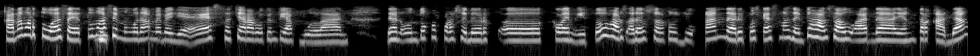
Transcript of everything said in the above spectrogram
Karena mertua saya tuh masih menggunakan BPJS secara rutin tiap bulan. Dan untuk prosedur uh, klaim itu harus ada surat rujukan dari puskesmas dan itu harus selalu ada. Yang terkadang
